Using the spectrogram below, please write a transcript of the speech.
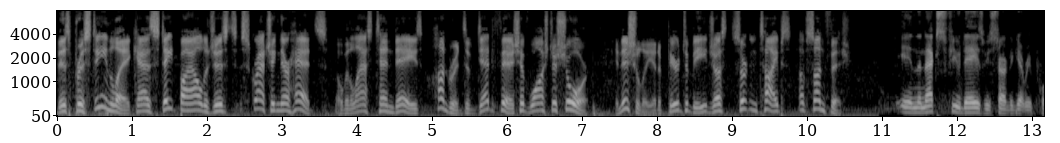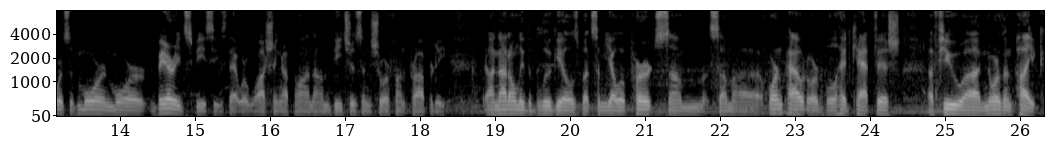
This pristine lake has state biologists scratching their heads. Over the last 10 days, hundreds of dead fish have washed ashore. Initially, it appeared to be just certain types of sunfish in the next few days, we started to get reports of more and more varied species that were washing up on um, beaches and shorefront property. Uh, not only the bluegills, but some yellow perch, some some uh, hornpout or bullhead catfish, a few uh, northern pike.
